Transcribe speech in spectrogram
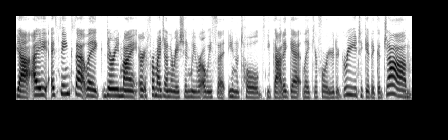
Yeah, I I think that like during my or for my generation, we were always said, you know, told you got to get like your four year degree to get a good job.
